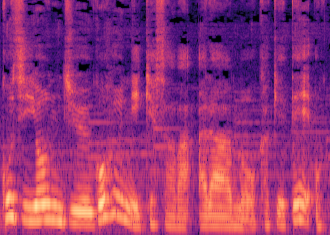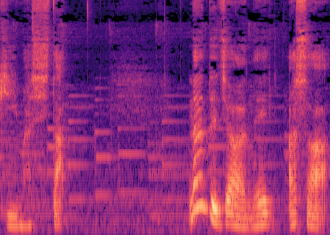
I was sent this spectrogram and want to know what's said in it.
5時45分に今朝はアラームをかけて起きましたなんでじゃあね朝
